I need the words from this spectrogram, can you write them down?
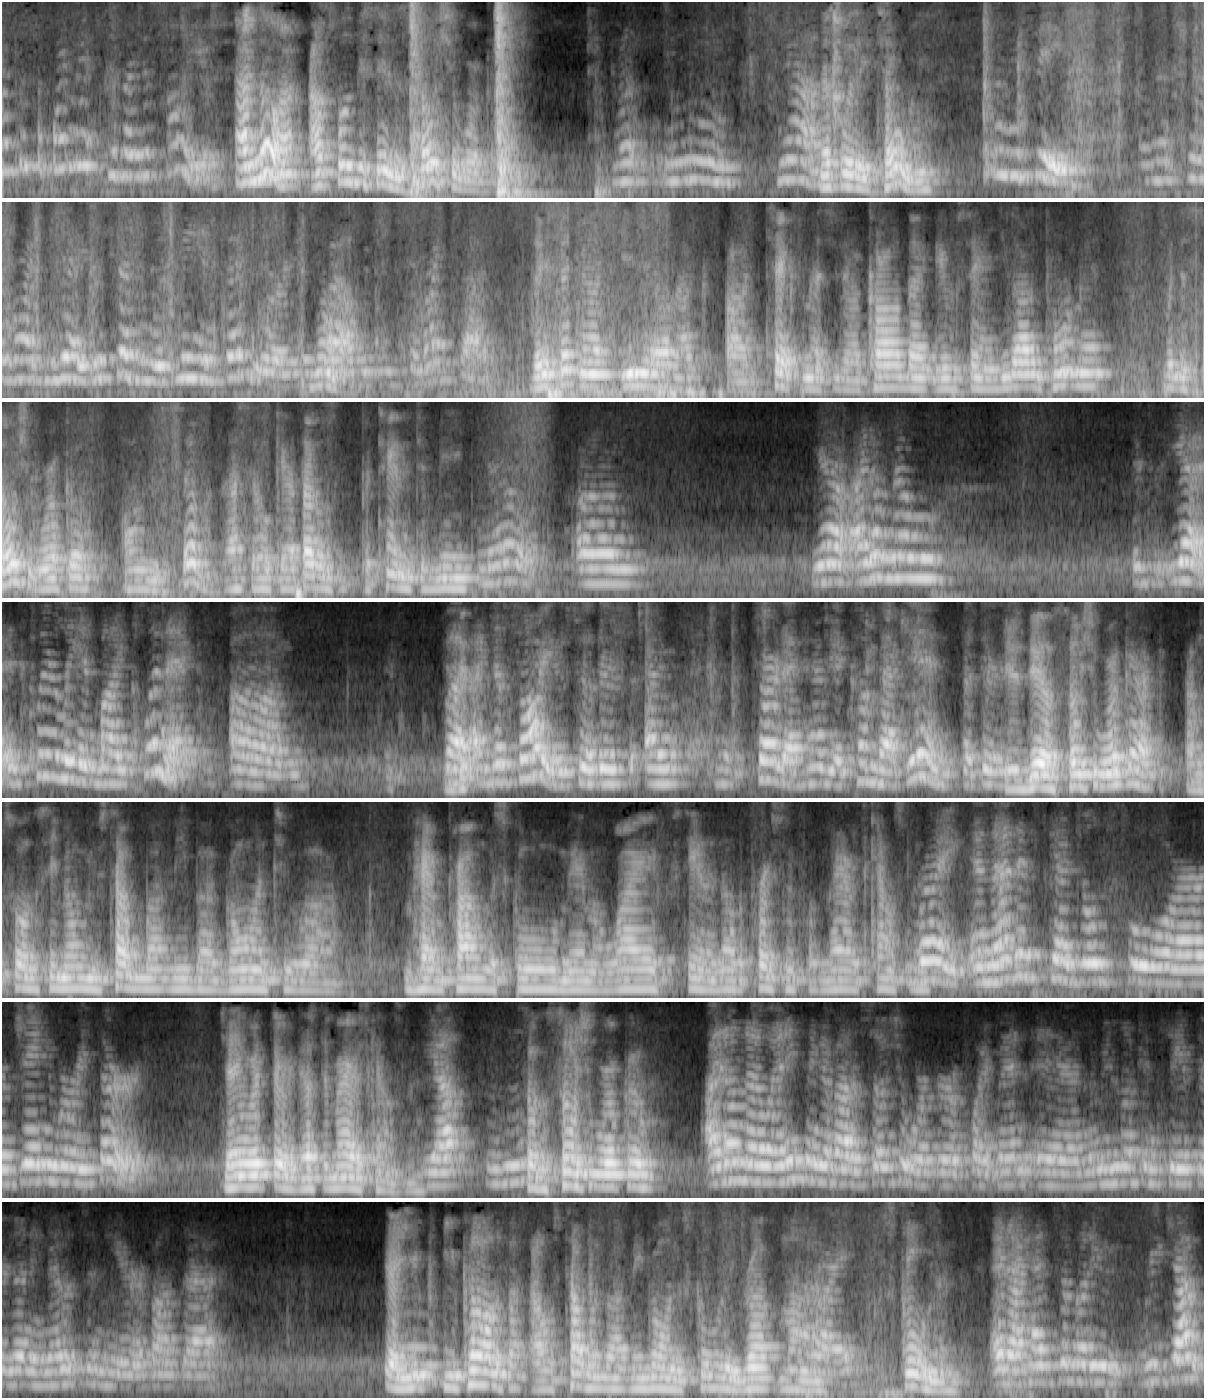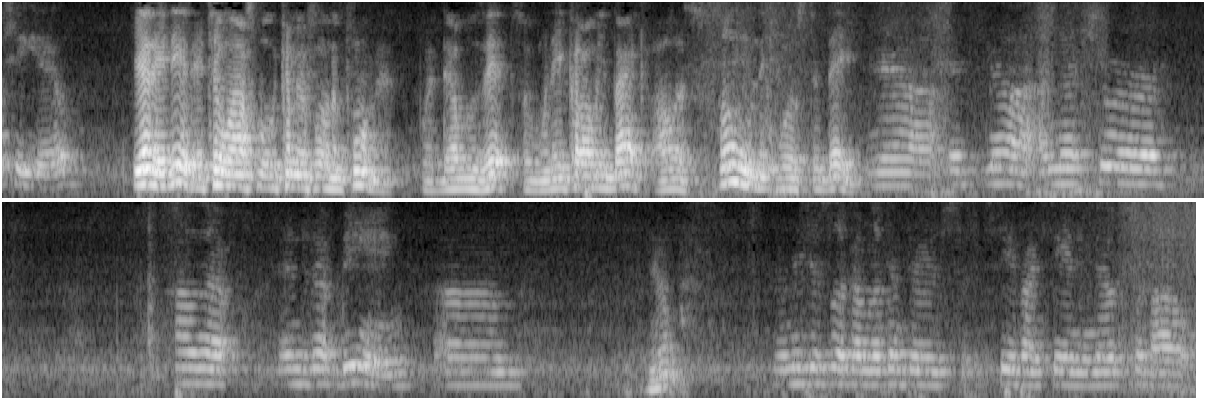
this appointment? Because I just saw you. I know, I, I was supposed to be seeing the social worker. Mm, Yeah, That's what they told me. let me see. I'm not sure why, yeah, you're scheduled with me in February as No. well, which is the right side. They sent me an email, like a text message, a call back. They were saying, you got an appointment with the social worker on the seventh. I said, okay, I thought it was pertaining to me. No, um, yeah, I don't know. It's, yeah, it's clearly in my clinic, um, but I just saw you, so there's, I'm sorry to have you come back in, but there's, Is there a social worker? I- I'm supposed to see, remember we was talking about me about going to, uh, I'm having a problem with school, me and my wife, seeing another person for marriage counseling. right, and that is scheduled for January third. January third, that's the marriage counseling. Yep. mhm. So the social worker, I don't know anything about a social worker appointment, and let me look and see if there's any notes in here about that. Yeah, you, you called, I, I was talking about me going to school, they dropped my Right, schooling. and I had somebody reach out to you. Yeah, they did. They told me I was supposed to come in for an appointment, but that was it. So when they called me back, I'll assume it was today. Yeah, it's not, I'm not sure how that ended up being. Um, Yep. let me just look, I'm looking through, s- see if I see any notes about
